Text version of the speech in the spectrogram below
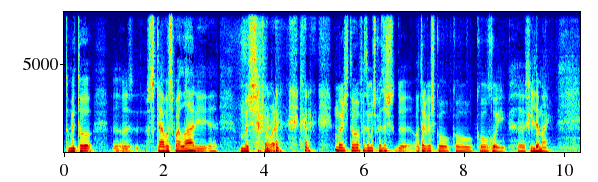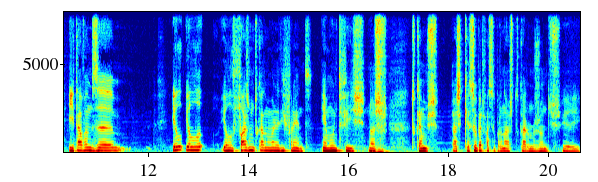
também estou. eh, se calhar vou spoiler, e, eh, mas. Por favor. mas estou a fazer umas coisas de- outra vez com, com, com o Rui, eh, filho da mãe. E estávamos a. Ele, ele, ele faz-me tocar de uma maneira diferente. É muito fixe. Nós tocamos. Acho que é super fácil para nós tocarmos juntos e,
